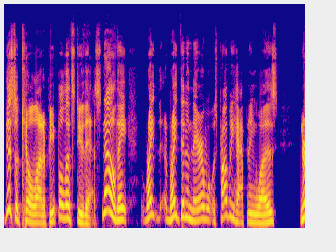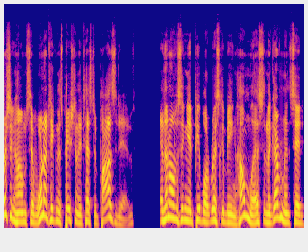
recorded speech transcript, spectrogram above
this will kill a lot of people let's do this no they right right then and there what was probably happening was nursing homes said we're not taking this patient they tested positive And then all of a sudden you had people at risk of being homeless, and the government said,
